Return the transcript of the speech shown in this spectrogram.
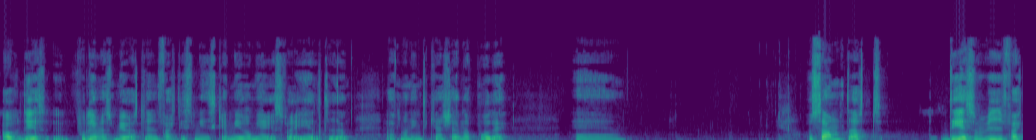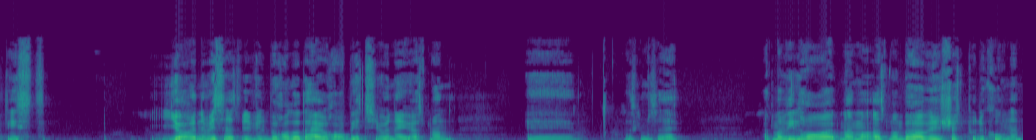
av de problemen som gör att den faktiskt minskar mer och mer i Sverige hela tiden. Att man inte kan tjäna på det. Och samt att det som vi faktiskt gör när vi säger att vi vill behålla det här och ha betesdjuren är ju att man eh, vad ska man säga, att man vill ha, man, att man behöver köttproduktionen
